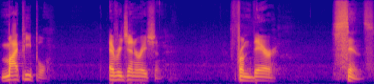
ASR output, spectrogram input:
my people, every generation, from their sins.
